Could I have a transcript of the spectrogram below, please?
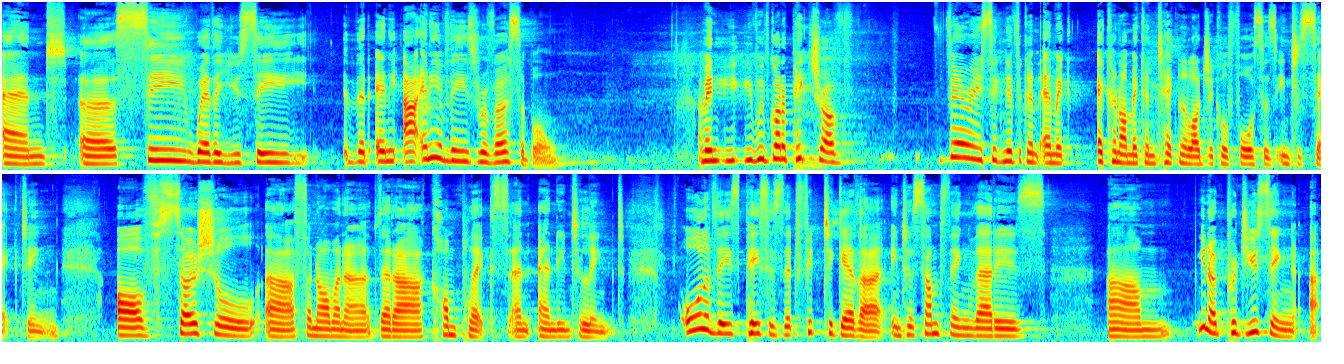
and uh, see whether you see that any are any of these reversible. I mean, you, we've got a picture of very significant economic and technological forces intersecting of social uh, phenomena that are complex and, and interlinked. All of these pieces that fit together into something that is, um, you know, producing a,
